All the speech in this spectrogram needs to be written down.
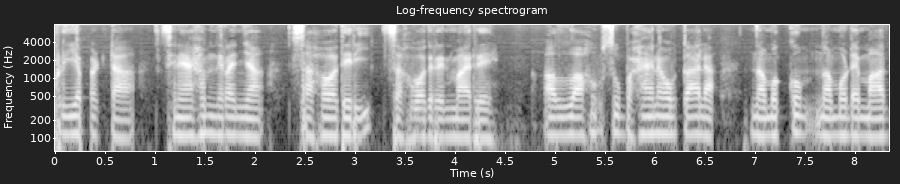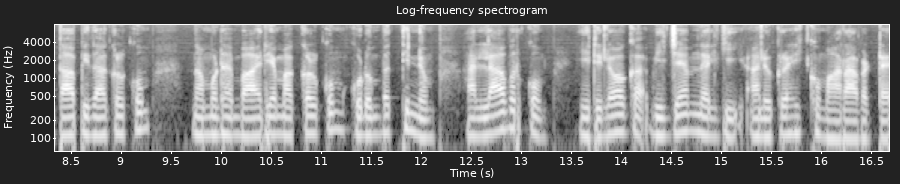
പ്രിയപ്പെട്ട സ്നേഹം നിറഞ്ഞ സഹോദരി സഹോദരന്മാരെ അള്ളാഹു സുബ്ഹാനഹു തആല നമുക്കും നമ്മുടെ മാതാപിതാക്കൾക്കും നമ്മുടെ ഭാര്യ മക്കൾക്കും കുടുംബത്തിനും എല്ലാവർക്കും ഇരുലോക വിജയം നൽകി അനുഗ്രഹിക്കുമാറാവട്ടെ.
